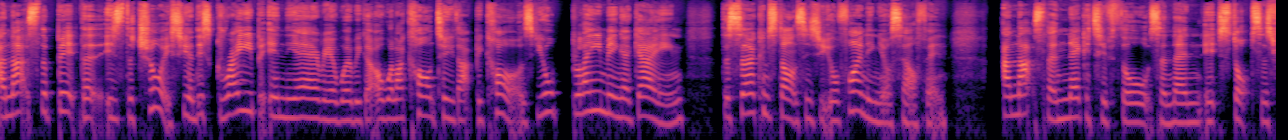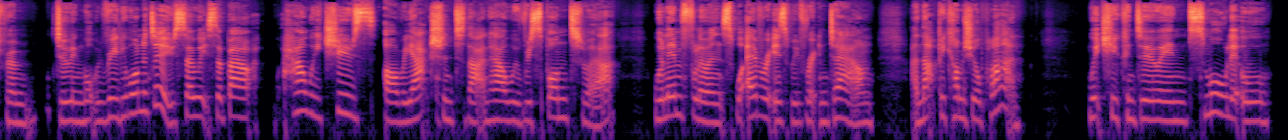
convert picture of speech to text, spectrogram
And that's the bit that is the choice. You know, this grey bit in the area where we go, oh, well, I can't do that because you're blaming again the circumstances that you're finding yourself in. And that's the negative thoughts. And then it stops us from doing what we really want to do. So it's about how we choose our reaction to that and how we respond to that will influence whatever it is we've written down. And that becomes your plan, which you can do in small little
